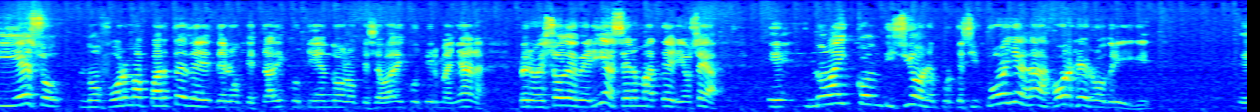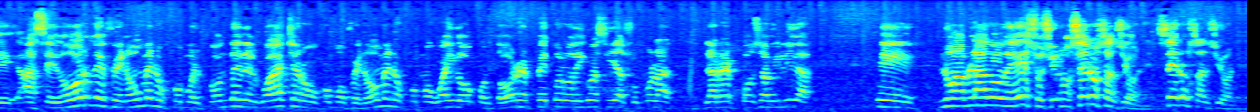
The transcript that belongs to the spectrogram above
Y eso no forma parte de, lo que está discutiendo, lo que se va a discutir mañana. Pero eso debería ser materia. O sea, eh, no hay condiciones, porque si tú oyes a Jorge Rodríguez, eh, hacedor de fenómenos como el Conde del Guácharo o como fenómenos como Guaidó, con todo respeto lo digo así, asumo la, la responsabilidad, eh, no ha hablado de eso, sino cero sanciones, cero sanciones.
